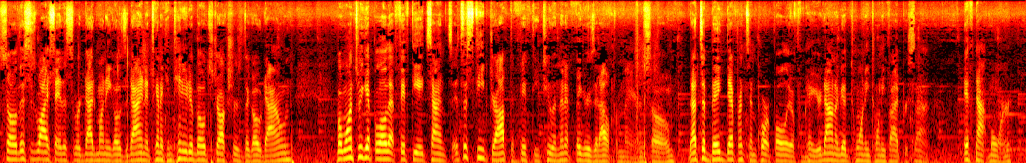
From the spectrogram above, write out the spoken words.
So this is why I say this is where dead money goes to die. And it's going to continue to build structures to go down. But once we get below that 58 cents, it's a steep drop to 52, and then it figures it out from there. So that's a big difference in portfolio from here. You're down a good 20, 25%, if not more.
